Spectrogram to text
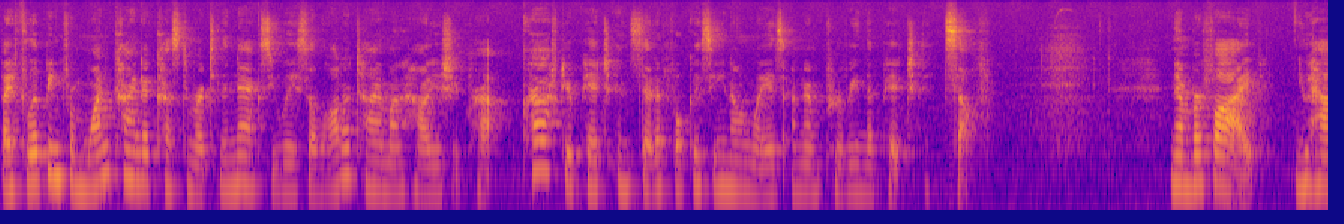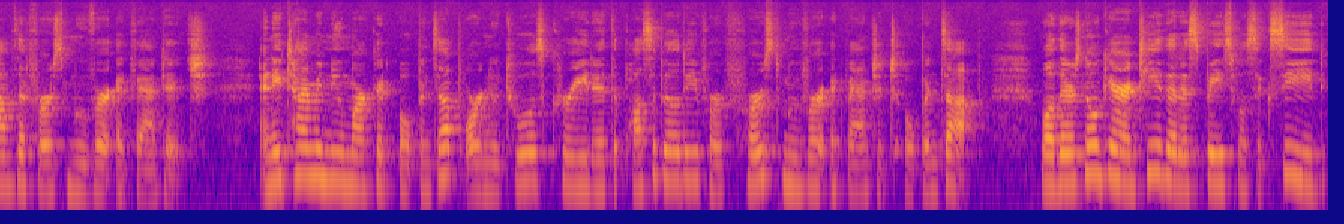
By flipping from one kind of customer to the next, you waste a lot of time on how you should cra- craft your pitch instead of focusing on ways on improving the pitch itself. Number five, you have the first mover advantage. Anytime a new market opens up or new tool is created, the possibility for first mover advantage opens up. While there's no guarantee that a space will succeed,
